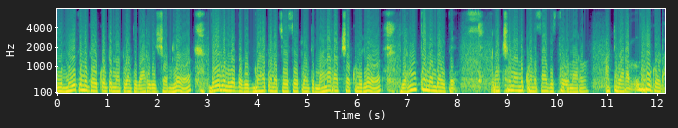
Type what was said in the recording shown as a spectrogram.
ఈ నీతిని గైకుంటున్నటువంటి వారి విషయంలో దేవుని యొక్క విజ్ఞాపన చేసేటువంటి మన రక్షకునిలో ఎంతమంది అయితే రక్షణను కొనసాగిస్తూ ఉన్నారో అట్టి వారందరూ కూడా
